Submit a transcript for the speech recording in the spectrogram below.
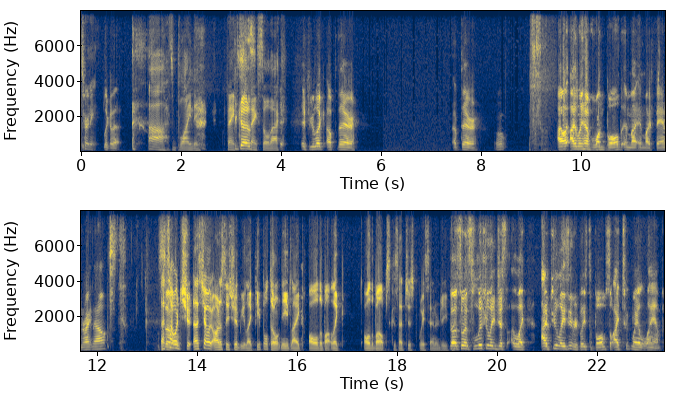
turning. look at that. Ah, it's blinding. Thanks, Because- thanks, Dolvak. If you look up there, up there, oh, I, I only have one bulb in my in my fan right now. That's So- how it should. That's how it honestly should be. Like people don't need like all the bulb, like all the bulbs, because that just wastes energy. No, But so it's literally just like I'm too lazy to replace the bulb, so I took my lamp.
